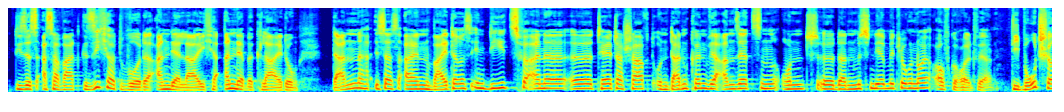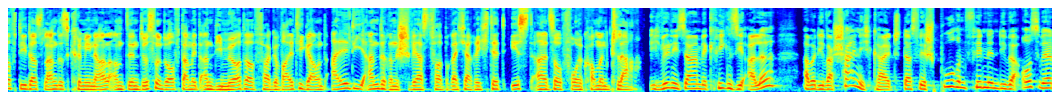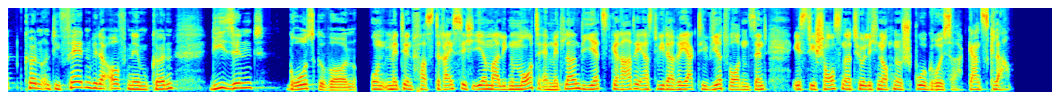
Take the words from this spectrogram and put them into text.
dieses Asservat gesichert wurde an der Leiche, an der Bekleidung, dann ist das ein weiteres Indiz für eine äh, Täterschaft und dann können wir ansetzen und äh, dann müssen die Ermittlungen neu aufgerollt werden. Die Botschaft, die das Landeskriminalamt in Düsseldorf damit an die Mörder, Vergewaltiger und all die anderen Schwerstverbrecher richtet, ist also vollkommen klar. Ich will nicht sagen, wir kriegen sie alle, aber die Wahrscheinlichkeit, dass wir Spuren finden, die wir auswerten können und die Fäden wieder aufnehmen können, die sind groß geworden. Und mit den fast 30 ehemaligen Mordermittlern, die jetzt gerade erst wieder reaktiviert worden sind, ist die Chance natürlich noch eine Spur größer, ganz klar.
